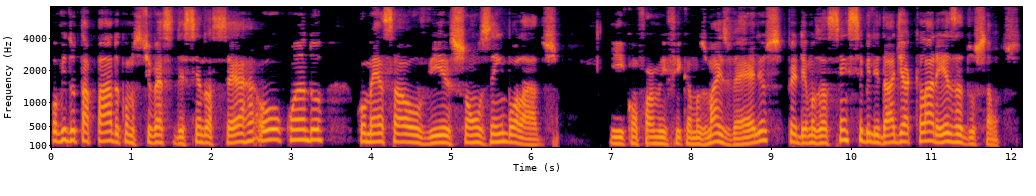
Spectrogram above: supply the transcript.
ouvido tapado como se estivesse descendo a serra ou quando começa a ouvir sons embolados. E conforme ficamos mais velhos, perdemos a sensibilidade e a clareza dos sons.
